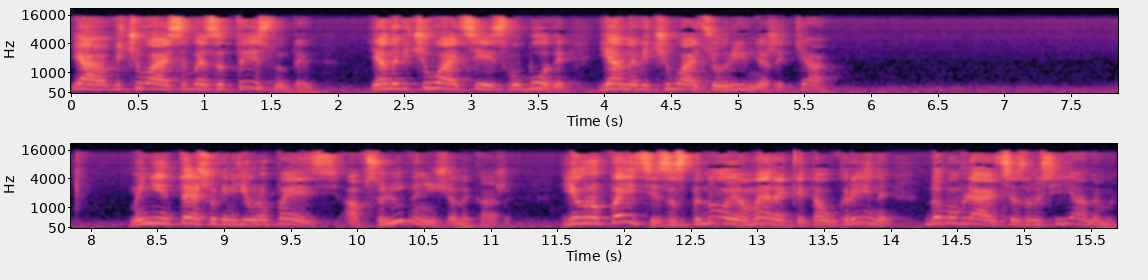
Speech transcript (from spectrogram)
я відчуваю себе затиснутим. Я не відчуваю цієї свободи, я не відчуваю цього рівня життя. Мені те, що він європеєць, абсолютно нічого не каже. Європейці за спиною Америки та України домовляються з росіянами.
